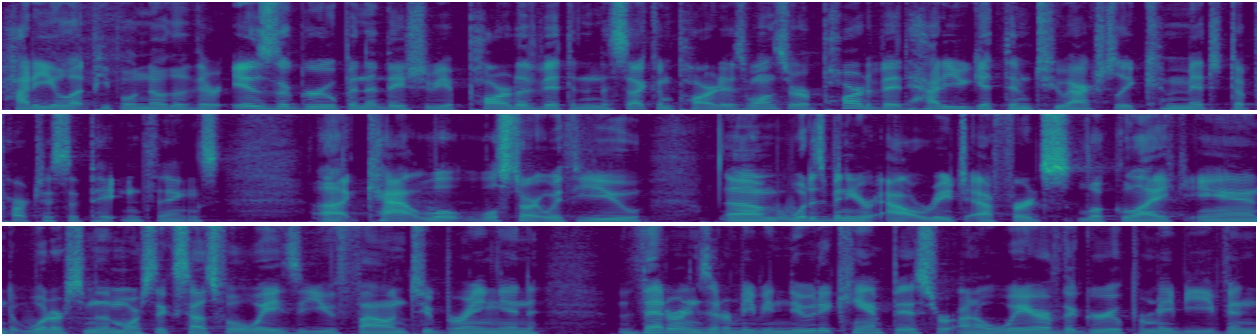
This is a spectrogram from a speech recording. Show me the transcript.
how do you let people know that there is a group and that they should be a part of it? And then the second part is once they're a part of it, how do you get them to actually commit to participate in things? Uh, Kat, we'll, we'll start with you. Um, what has been your outreach efforts look like, and what are some of the more successful ways that you found to bring in veterans that are maybe new to campus or unaware of the group or maybe even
